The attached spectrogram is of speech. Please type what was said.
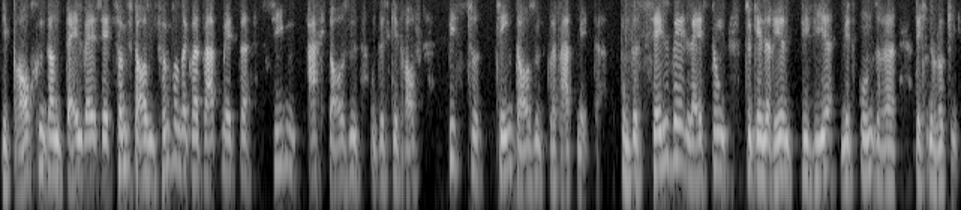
Die brauchen dann teilweise 5500 Quadratmeter, 7.000, 8.000 und das geht rauf bis zu 10.000 Quadratmeter, um dasselbe Leistung zu generieren wie wir mit unserer Technologie.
